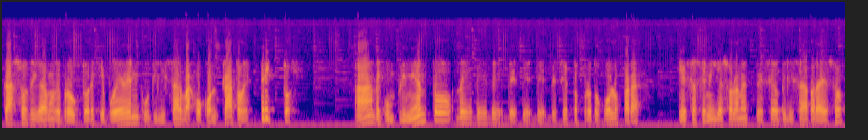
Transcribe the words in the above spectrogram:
casos, digamos, de productores que pueden utilizar bajo contratos estrictos de cumplimiento de, de, ciertos protocolos para que esa semilla solamente sea utilizada para eso,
